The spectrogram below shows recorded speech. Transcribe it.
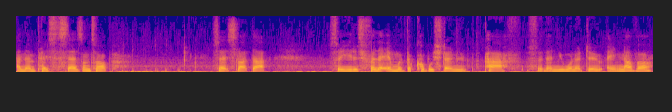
and then place the stairs on top. So it's like that. So you just fill it in with the cobblestone path. So then you want to do another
